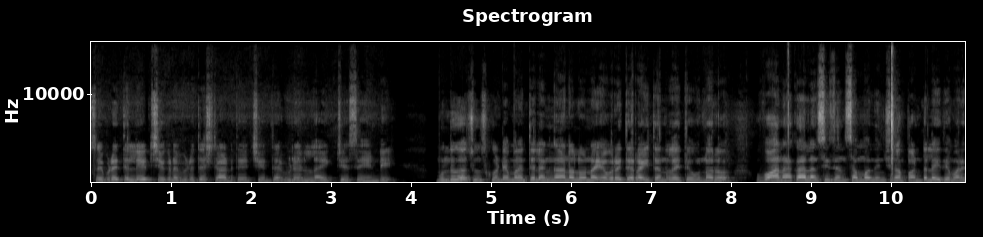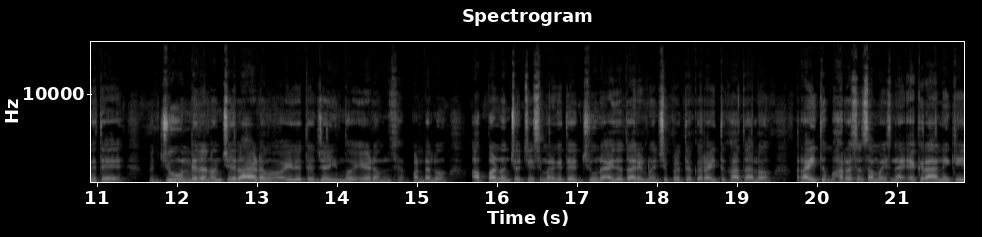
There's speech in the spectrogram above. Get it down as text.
సో ఇప్పుడైతే లేట్ చేయకుండా వీడియోతో స్టార్ట్ అయితే చేద్దాం. వీడియోని లైక్ చేసేయండి. ముందుగా చూసుకుంటే మన తెలంగాణలో ఉన్న ఎవరైతే రైతన్నలు అయితే ఉన్నారో వానాకాలం సీజన్ సంబంధించిన పంటలు అయితే మనకైతే జూన్ నెల నుంచి రాయడం ఏదైతే జరిగిందో వేయడం పంటలు అప్పటి నుంచి వచ్చేసి మనకైతే జూన్ ఐదో తారీఖు నుంచి ప్రతి ఒక్క రైతు ఖాతాలో రైతు భరోసా సంబంధించిన ఎకరానికి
